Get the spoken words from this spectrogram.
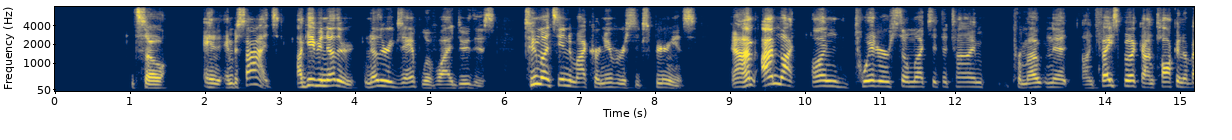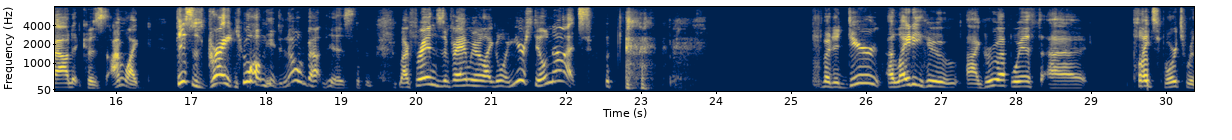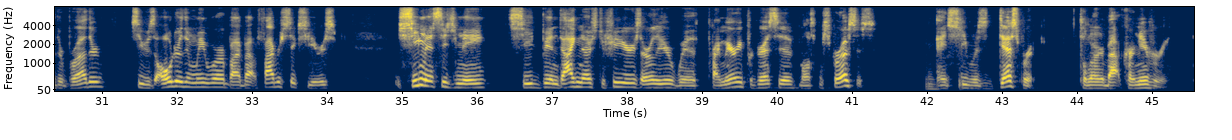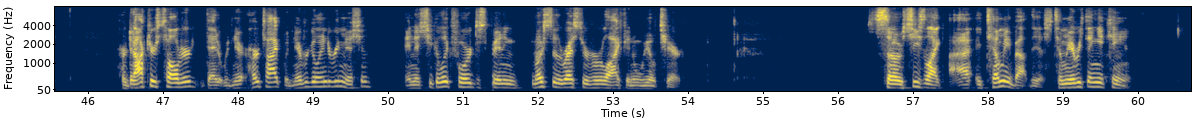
so and and besides, I'll give you another another example of why I do this. Two months into my carnivorous experience, and I'm I'm not on Twitter so much at the time promoting it. On Facebook, I'm talking about it because I'm like, this is great. You all need to know about this. My friends and family are like going, You're still nuts. but a dear a lady who I grew up with, uh, played sports with her brother. She was older than we were by about five or six years. She messaged me. She'd been diagnosed a few years earlier with primary progressive multiple sclerosis, and she was desperate to learn about carnivory. Her doctors told her that it would ne- her type would never go into remission, and that she could look forward to spending most of the rest of her life in a wheelchair. So she's like, "Tell me about this. Tell me everything you can."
